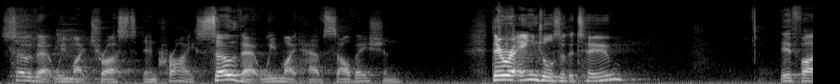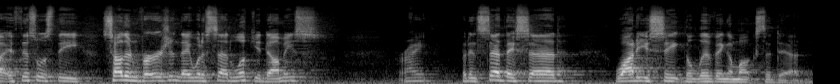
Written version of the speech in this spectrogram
so that we might trust in Christ, so that we might have salvation. There were angels at the tomb. If, uh, if this was the southern version, they would have said, Look, you dummies, right? But instead, they said, Why do you seek the living amongst the dead?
